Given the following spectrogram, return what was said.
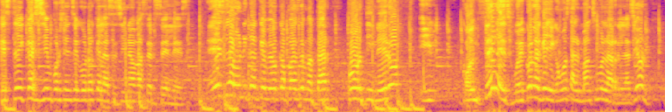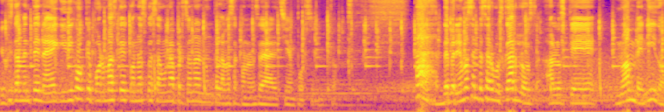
estoy casi 100% seguro que la asesina va a ser Celes. Es la única que veo capaz de matar por dinero y con Celes fue con la que llegamos al máximo la relación. Y justamente Naegi dijo que por más que conozcas a una persona nunca la vas a conocer al 100%. Ah, deberíamos empezar a buscarlos, a los que no han venido.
